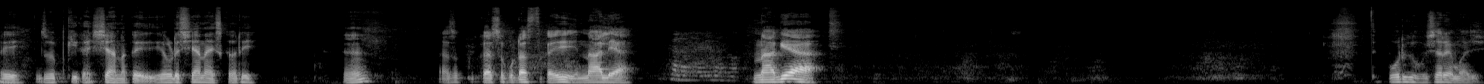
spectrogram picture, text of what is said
ए झोप की काय? शहाणा काय? एवढं शहाणा आहेस का रे? हं? असं कसं कुठं असतं काही नाल्या. नाग्या. पोरगी हुशार आहे माझी.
